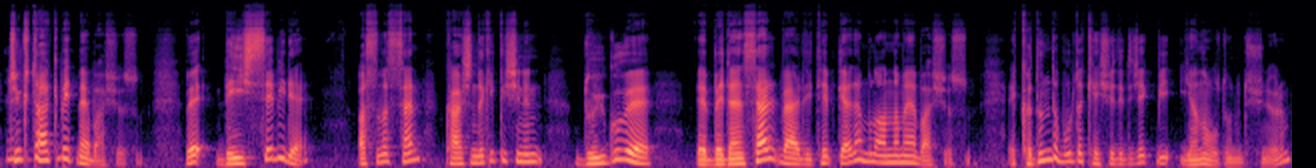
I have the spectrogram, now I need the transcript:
Çünkü takip etmeye başlıyorsun. Ve değişse bile aslında sen karşındaki kişinin duygu ve e, bedensel verdiği tepkilerden bunu anlamaya başlıyorsun. E, kadın da burada keşfedilecek bir yanı olduğunu düşünüyorum.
